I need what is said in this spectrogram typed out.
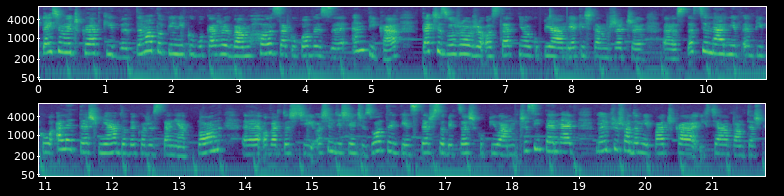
Witajcie moje czekoladki, w tym oto filmiku pokażę Wam haul zakupowy z Empika. Tak się złożyło, że ostatnio kupiłam jakieś tam rzeczy e, stacjonarnie w Empiku, ale też miałam do wykorzystania bon e, o wartości 80 zł, więc też sobie coś kupiłam przez internet. No i przyszła do mnie paczka i chciałam Wam też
